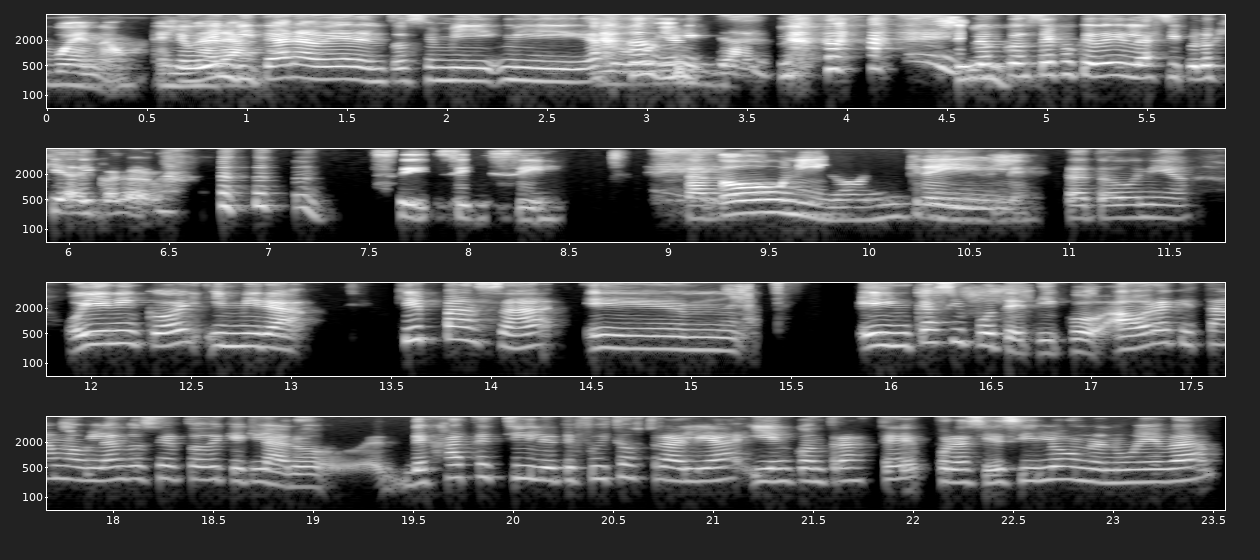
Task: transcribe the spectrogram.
Bueno, el Te voy a invitar a ver entonces mi, mi, los consejos que doy en la psicología del color. sí, sí, sí. Está todo unido, increíble. está todo unido. Oye, Nicole, y mira, ¿qué pasa em, en caso hipotético? Ahora que estábamos hablando, ¿cierto? De que, claro, dejaste Chile, te fuiste a Australia y encontraste, por así decirlo, una nueva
